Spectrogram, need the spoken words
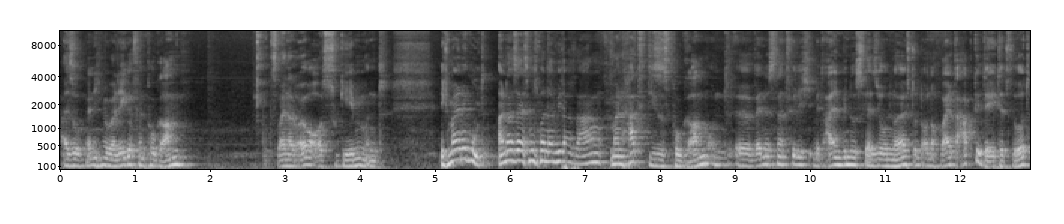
Also wenn ich mir überlege, für ein Programm 200 Euro auszugeben und ich meine, gut, andererseits muss man dann wieder sagen, man hat dieses Programm und äh, wenn es natürlich mit allen Windows-Versionen läuft und auch noch weiter abgedatet wird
